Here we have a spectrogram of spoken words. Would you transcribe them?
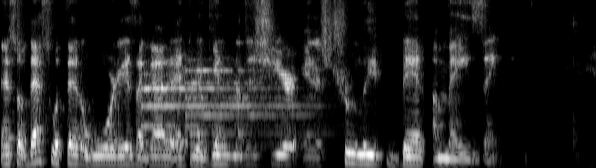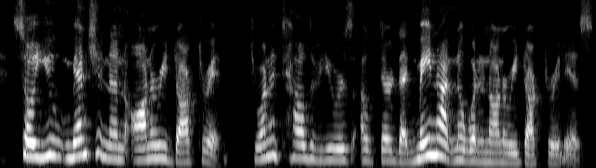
And so that's what that award is. I got it at the beginning of this year and it's truly been amazing. So you mentioned an honorary doctorate. Do you want to tell the viewers out there that may not know what an honorary doctorate is?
